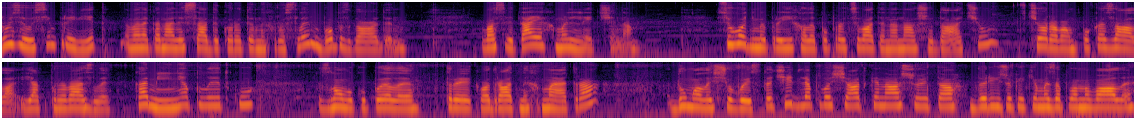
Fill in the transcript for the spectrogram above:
Друзі, усім привіт! Ви на каналі Сад декоративних рослин Bob's Garden. Вас вітає Хмельниччина. Сьогодні ми приїхали попрацювати на нашу дачу. Вчора вам показала, як привезли каміння плитку. Знову купили 3 квадратних метра. Думали, що вистачить для площадки нашої та доріжок, які ми запланували.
